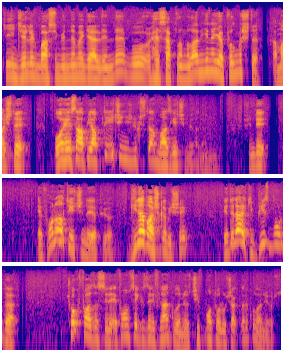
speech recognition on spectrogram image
Ki incirlik bahsi gündeme geldiğinde bu hesaplamalar yine yapılmıştı. Ama işte o hesap yaptığı için incirlikten vazgeçmiyor adam. Şimdi F-16 için de yapıyor. Yine başka bir şey. Dediler ki biz burada çok fazlasıyla F-18'leri falan kullanıyoruz. Çift motorlu uçakları kullanıyoruz.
